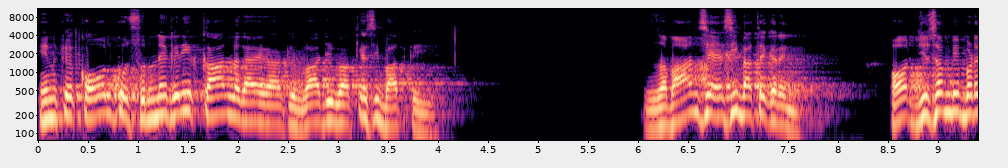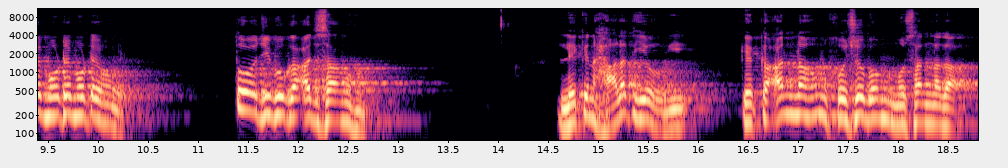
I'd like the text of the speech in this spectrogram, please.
ان کے قول کو سننے کے لیے کان لگائے گا کہ واجب جی واہ، کیسی بات کہی ہے۔ زبان سے ایسی باتیں کریں گے اور جسم بھی بڑے موٹے موٹے ہوں گے۔ تو عجیبو کا اجسام ہوں لیکن حالت یہ ہوگی کہ ان ہم خوشب ہم مسندہ۔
